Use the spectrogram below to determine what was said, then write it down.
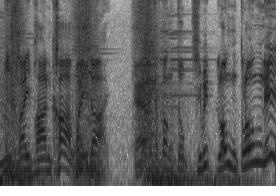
ม่มีใครผ่านข้าไปได้ แกจะต้องจบชีวิตลงตรงนี้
